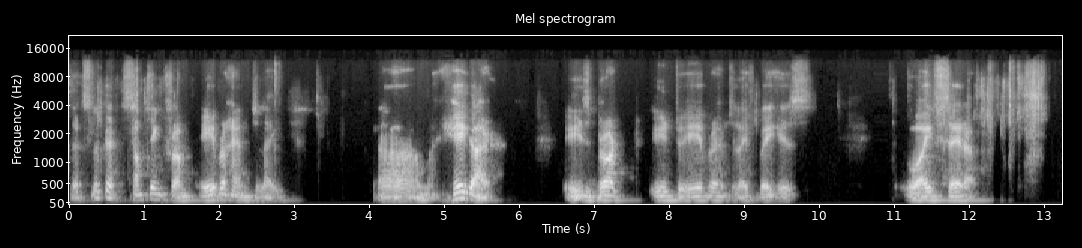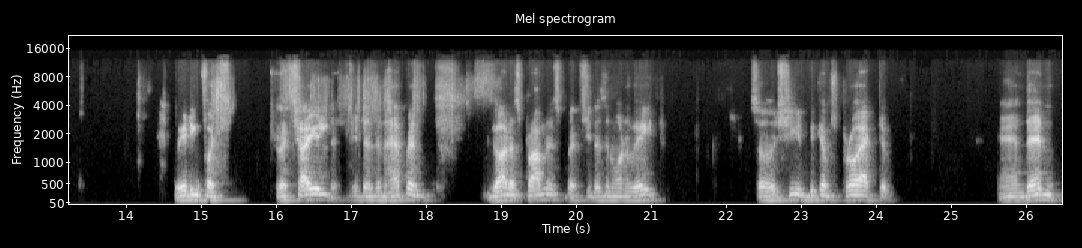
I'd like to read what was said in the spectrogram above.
Let's look at something from Abraham's life. Um, Hagar is brought into Abraham's life by his wife Sarah, waiting for the child. It doesn't happen. God has promised, but she doesn't want to wait. So she becomes proactive. And then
